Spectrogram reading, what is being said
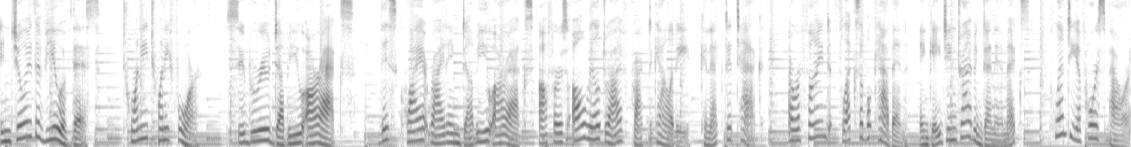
Enjoy the view of this 2024 Subaru WRX. This quiet-riding WRX offers all-wheel drive practicality, connected tech, a refined, flexible cabin, engaging driving dynamics, plenty of horsepower,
